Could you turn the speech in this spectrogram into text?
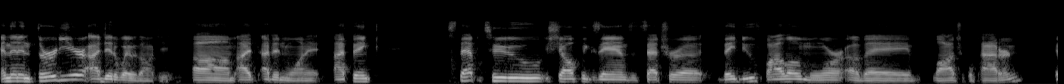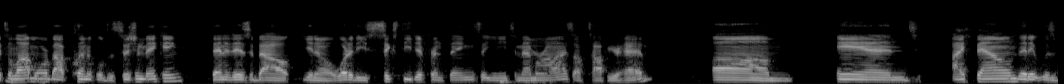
And then in third year, I did away with Anki. Um, I, I didn't want it. I think step two shelf exams etc they do follow more of a logical pattern it's a lot mm-hmm. more about clinical decision making than it is about you know what are these 60 different things that you need to memorize off top of your head um, and i found that it was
